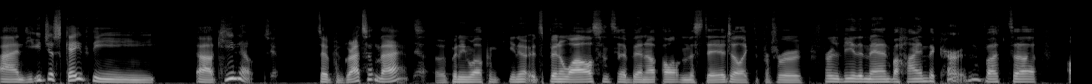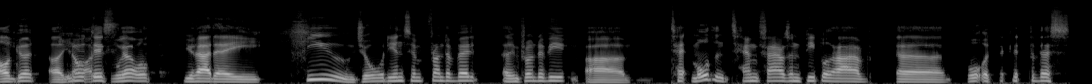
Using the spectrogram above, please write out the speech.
and you just gave the uh, keynote. So congrats on that. Opening welcome keynote. It's been a while since I've been up on the stage. I like to prefer prefer to be the man behind the curtain, but uh, all good. Uh, you know this well. You had a huge audience in front of it, in front of you. Uh, te- more than ten thousand people have uh, bought a ticket for this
